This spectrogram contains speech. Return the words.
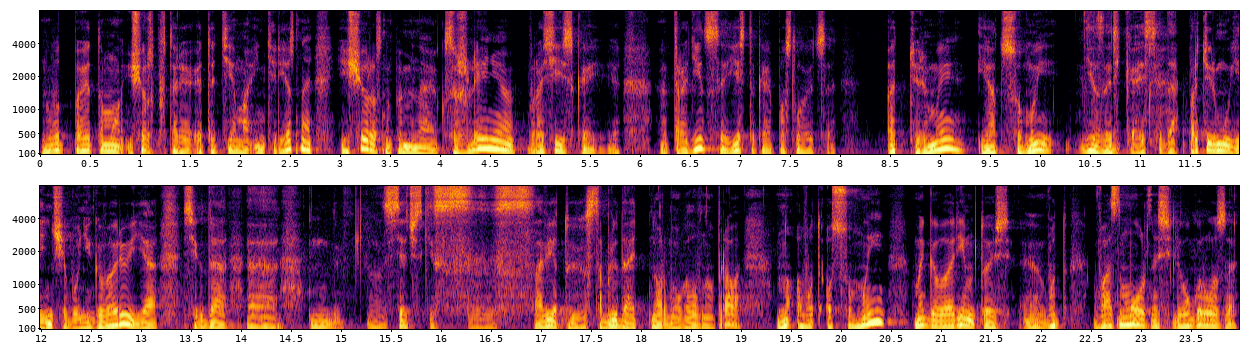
Ну вот поэтому, еще раз повторяю, эта тема интересная. Еще раз напоминаю, к сожалению, в российской э, традиции есть такая пословица от тюрьмы и от сумы не зарекайся, да. Про тюрьму я ничего не говорю, я всегда э, всячески советую соблюдать нормы уголовного права. Но вот о сумы мы говорим, то есть э, вот возможность или угроза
